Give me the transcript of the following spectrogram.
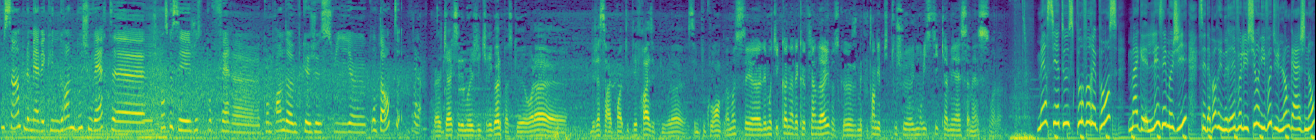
tout simple mais avec une grande bouche ouverte. Euh, je pense que c'est juste pour faire euh, comprendre que je suis euh, contente. Voilà. Bah, je dirais que c'est l'emoji qui rigole parce que voilà, euh, déjà ça répond à toutes les phrases et puis voilà, c'est le plus courant. Quoi. Bah, moi, c'est euh, l'émoticône avec le clin d'œil parce que je mets tout le temps des petites touches euh, humoristiques à mes SMS. Voilà. Merci à tous pour vos réponses. Mag, les emojis, c'est d'abord une révolution au niveau du langage, non?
